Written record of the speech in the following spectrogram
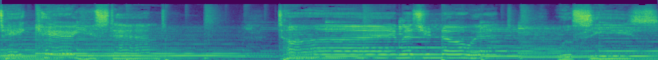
Take care you stand. You know it will cease.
